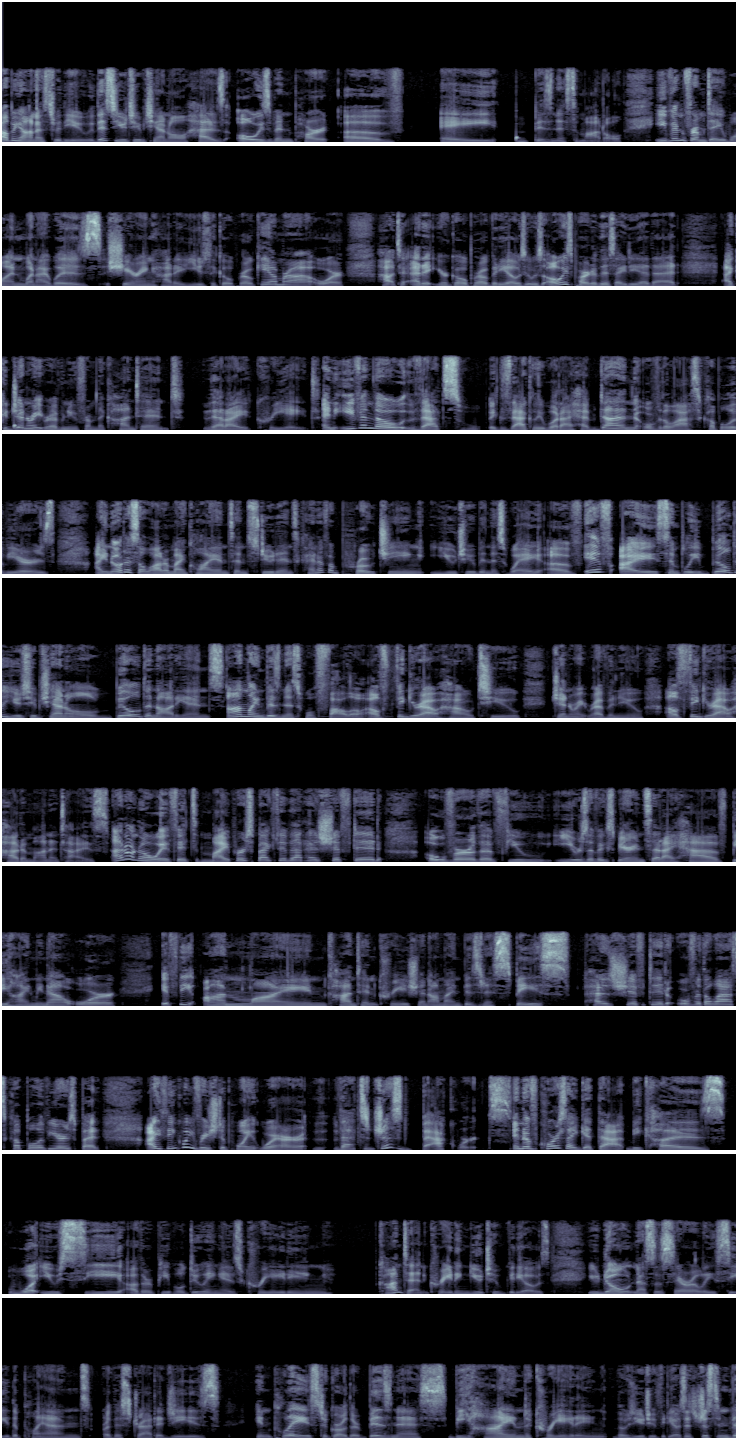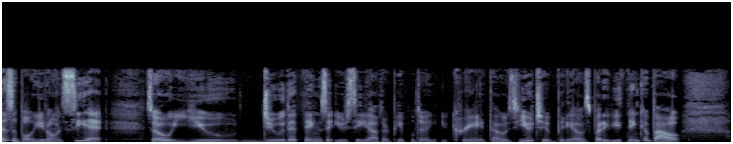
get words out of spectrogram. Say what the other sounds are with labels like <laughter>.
I'll be honest with you, this YouTube channel has always been part of a business model. Even from day one, when I was sharing how to use the GoPro camera or how to edit your GoPro videos, it was always part of this idea that I could generate revenue from the content that I create. And even though that's exactly what I have done over the last couple of years, I notice a lot of my clients and students kind of approaching YouTube in this way of if I simply build a YouTube channel, build an audience, online business will follow. I'll figure out how to generate revenue. I'll figure out how to monetize. I don't know if it's my perspective that has shifted over the few years of experience that I have behind me now or if the online content creation, online business space has shifted over the last couple of years, but I think we've reached a point where that's just backwards. And of course, I get that because what you see other people doing is creating content, creating YouTube videos. You don't necessarily see the plans or the strategies in place to grow their business behind creating those YouTube videos. It's just invisible. You don't see it. So you do the things that you see other people do. You create those YouTube videos. But if you think about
